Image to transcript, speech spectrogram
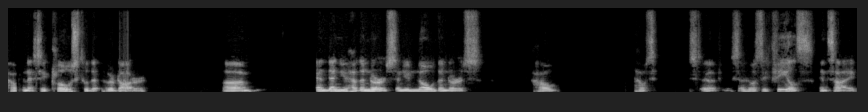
how can I say, close to the, her daughter, um, and then you have the nurse, and you know the nurse, how how uh, how she feels inside.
